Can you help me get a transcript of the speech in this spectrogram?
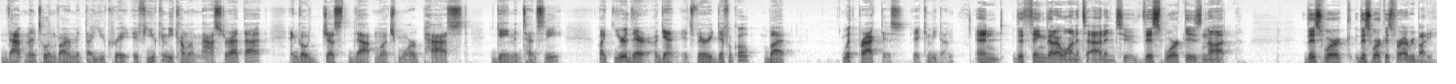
that mental environment that you create, if you can become a master at that and go just that much more past game intensity, like you're there. Again, it's very difficult, but with practice, it can be done. And the thing that I wanted to add into this work is not this work this work is for everybody,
